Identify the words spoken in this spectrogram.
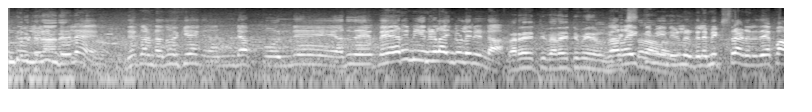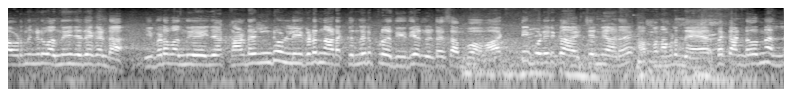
ഇതിന്റെ ഉള്ളിലുണ്ട് അല്ലേ? ഇതേ കണ്ട? നോക്കിയേ എന്റെ പൊന്നെ അത് ദേ വേറെ മീനുകൾ അതിന്റെ ഉള്ളിലുണ്ടാ. വെറൈറ്റി വെറൈറ്റി മീനുകൾ. വെറൈറ്റി മീനുകൾ ഉണ്ട് മിക്സ്ഡ് ആണ്. ഇതേ അപ്പൊ അവിടെ നിന്ന് വന്നു കഴിഞ്ഞാൽ കണ്ട. ഇവിടെ വന്നു കഴിഞ്ഞാൽ കടലിന്റെ ഉള്ളിൽ കൂടെ നടക്കുന്ന ഒരു പ്രതീതിയാണ് കേട്ടോ സംഭവം. അടിപൊളി ഒരു കാഴ്ച തന്നെയാണ്. അപ്പൊ നമ്മൾ നേരത്തെ കണ്ടതൊന്നല്ല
